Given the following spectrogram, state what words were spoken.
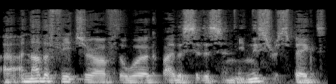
uh, another feature of the work by the citizen in this respect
